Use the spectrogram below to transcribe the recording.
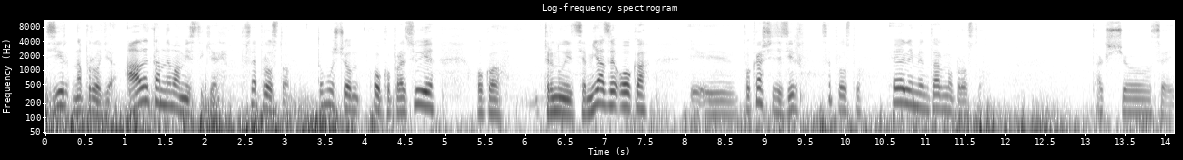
зір на природі, але там нема містики. Все просто. Тому що око працює, око тренується м'язи ока, і, покращиться зір. Все просто. Елементарно просто. Так що цей.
